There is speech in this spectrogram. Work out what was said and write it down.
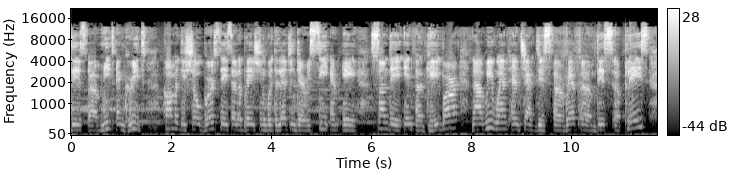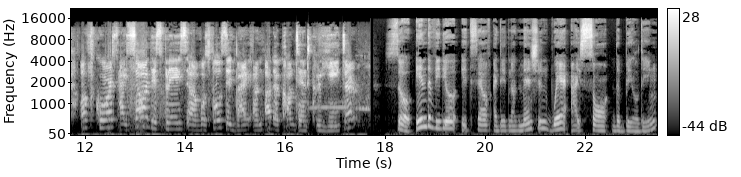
this uh, meet and greet comedy show birthday celebration with the legendary CMA Sunday in a gay bar. Now we went and checked this uh, rev, um, this uh, place. Of course, I saw this place uh, was posted by another content creator. So in the video itself, I did not mention where I saw the building.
